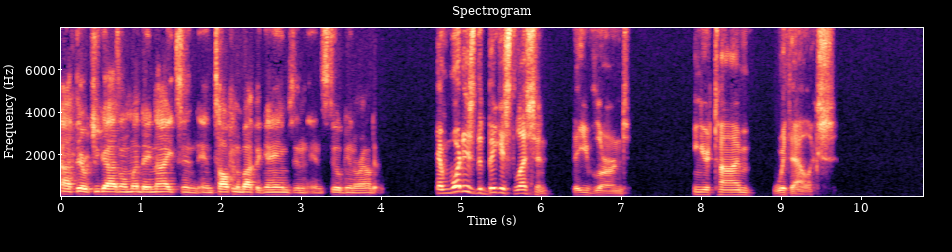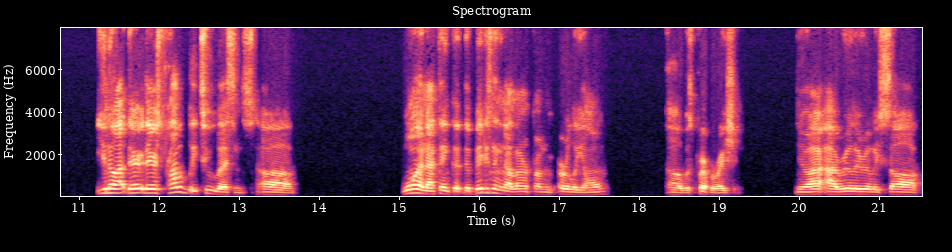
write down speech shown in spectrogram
out there with you guys on Monday nights and, and talking about the games and, and still being around it. And what is the biggest lesson that you've learned in your time with Alex? You know, there there's probably two lessons. Uh, one, I think that the biggest thing that I learned from him early on uh, was preparation. You know, I, I really, really saw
